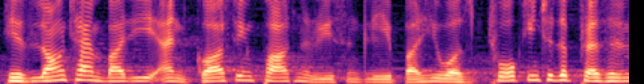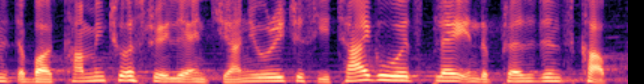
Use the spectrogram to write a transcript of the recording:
his longtime buddy and golfing partner recently, but he was talking to the president about coming to Australia in January to see Tiger Woods play in the President's Cup.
